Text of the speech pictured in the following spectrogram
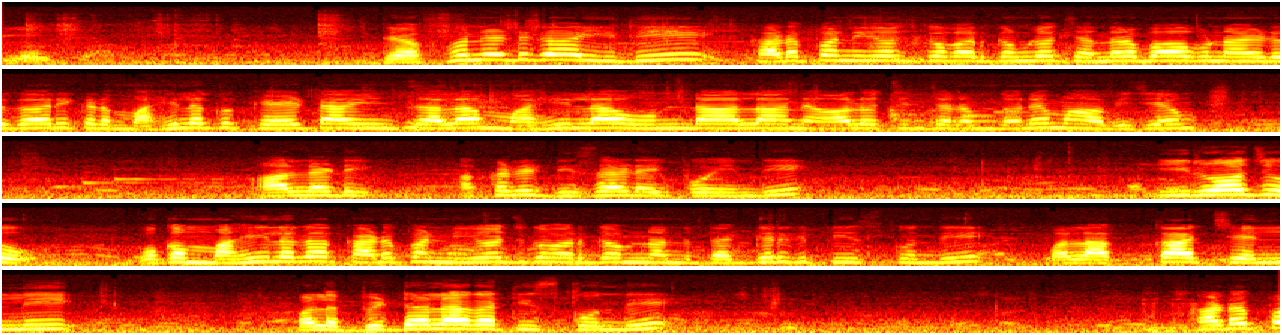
యూ డెఫినెట్గా ఇది కడప నియోజకవర్గంలో చంద్రబాబు నాయుడు గారు ఇక్కడ మహిళకు కేటాయించాలా మహిళ ఉండాలా అని ఆలోచించడంతోనే మా విజయం ఆల్రెడీ అక్కడే డిసైడ్ అయిపోయింది. ఈరోజు ఒక మహిళగా కడప నియోజకవర్గం నన్ను దగ్గరికి తీసుకుంది. వాళ్ళ అక్క చెల్లి వాళ్ళ బిడ్డలాగా తీసుకుంది. కడప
